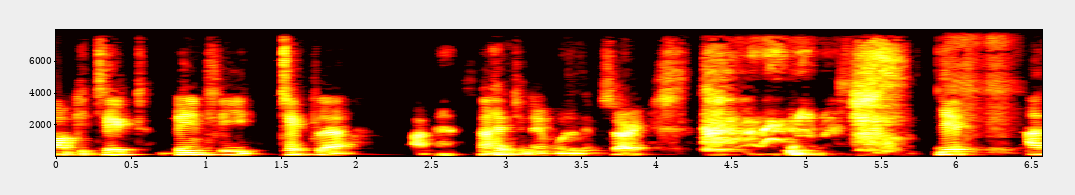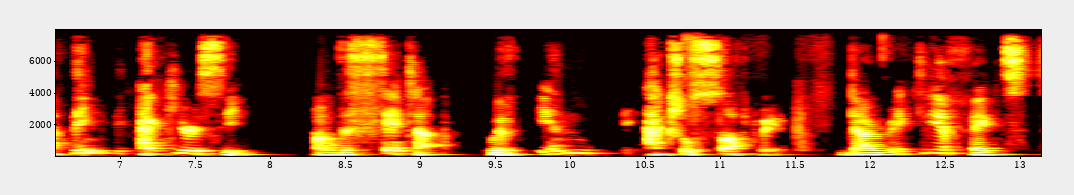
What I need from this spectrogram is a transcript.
ArchiCAD, Bentley, Tekla. I had to name one of them, sorry. Yet I think the accuracy of the setup within the actual software directly affects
